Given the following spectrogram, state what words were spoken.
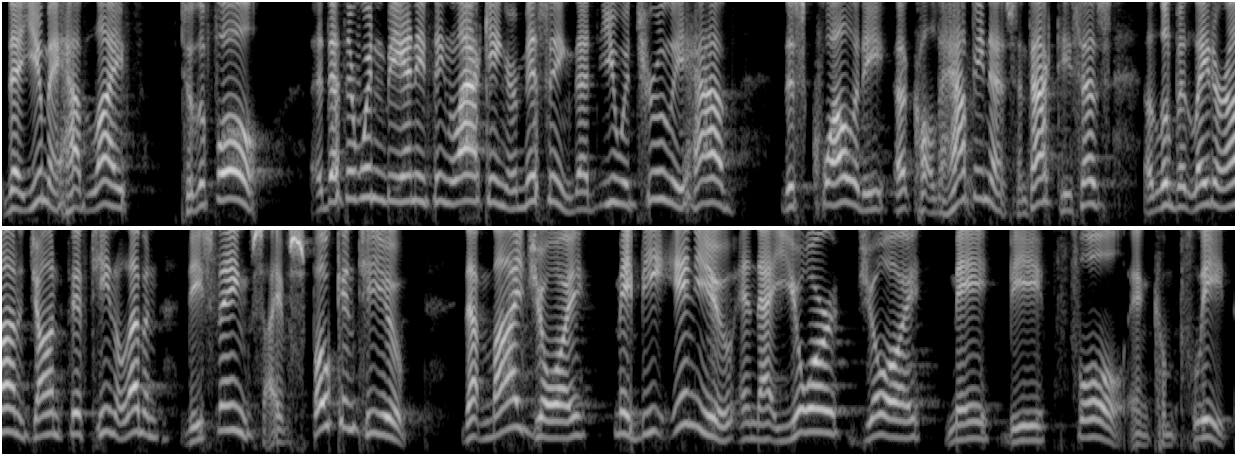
that you may have life to the full that there wouldn't be anything lacking or missing, that you would truly have this quality uh, called happiness. In fact, he says a little bit later on in John 15 11, these things I have spoken to you, that my joy may be in you, and that your joy may be full and complete.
